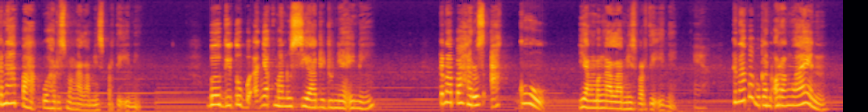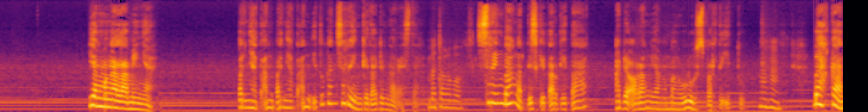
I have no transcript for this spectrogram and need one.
Kenapa aku harus mengalami seperti ini? Begitu banyak manusia di dunia ini. Kenapa harus aku yang mengalami seperti ini? Iya. Kenapa bukan orang lain yang mengalaminya? Pernyataan-pernyataan itu kan sering kita dengar Esther. Betul Bu. Sering banget di sekitar kita ada orang yang mengeluh seperti itu. Mhm. Bahkan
